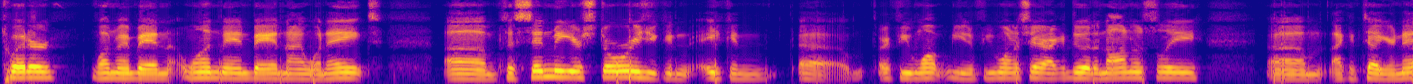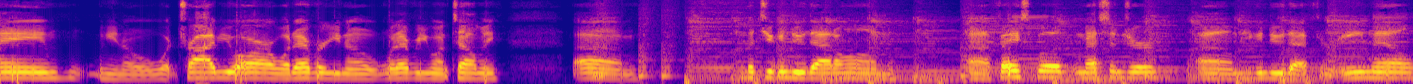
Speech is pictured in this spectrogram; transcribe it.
Twitter, one man band, one man band nine one eight. Um, to send me your stories, you can you can uh, if you want you know, if you want to share, I can do it anonymously. Um, I can tell your name, you know what tribe you are, whatever you know, whatever you want to tell me. Um, but you can do that on uh, Facebook, Messenger. Um, you can do that through email,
